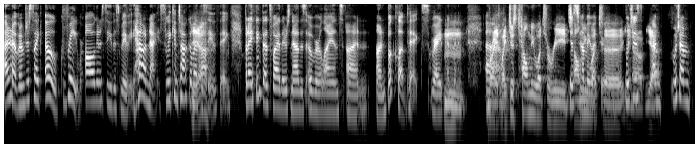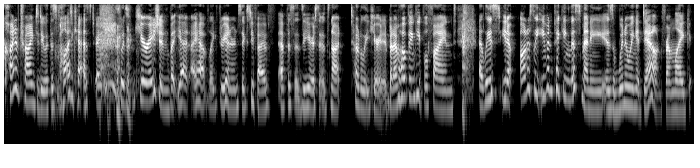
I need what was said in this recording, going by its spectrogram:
I don't know, but I'm just like, oh, great, we're all going to see this movie. How nice. We can talk about yeah. the same thing. But I think that's why there's now this over reliance on on book club picks, right? Mm. And, um, right. Like just tell me what to read. Just tell, tell me, what, what to, read. Which know, is yeah. I'm, which I'm kind of trying to do with this podcast, right? with curation, but yet I have like 365 episodes a year, so it's not totally curated. But I'm hoping people find at least, you know, honestly, even picking this many is winnowing it down from like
